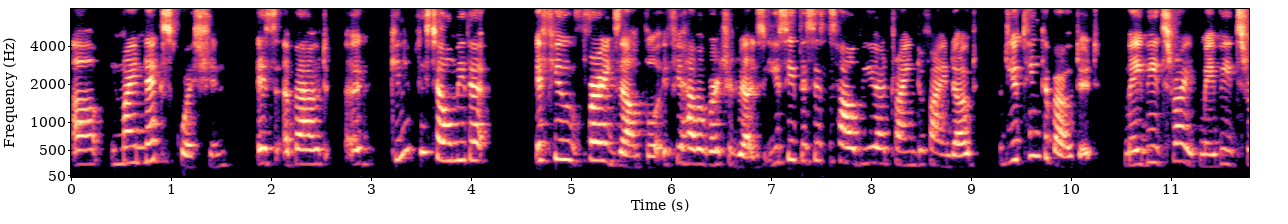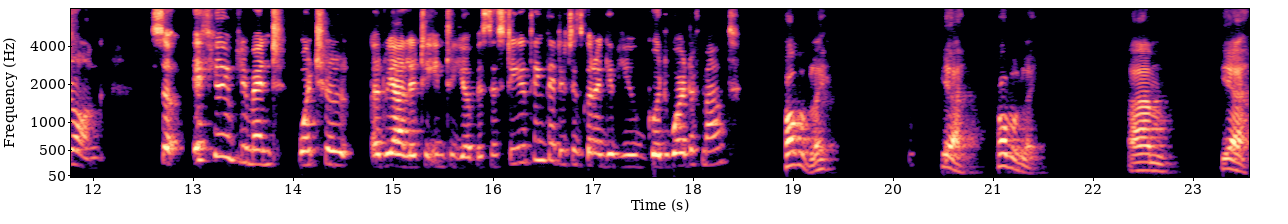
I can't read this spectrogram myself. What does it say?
Uh, my next question is about uh, can you please tell me that if you, for example, if you have a virtual reality, you see, this is how we are trying to find out, but do you think about it. Maybe it's right, maybe it's wrong. So, if you implement virtual uh, reality into your business, do you think that it is going to give you good word of mouth? Probably. Yeah, probably. Um, yeah,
